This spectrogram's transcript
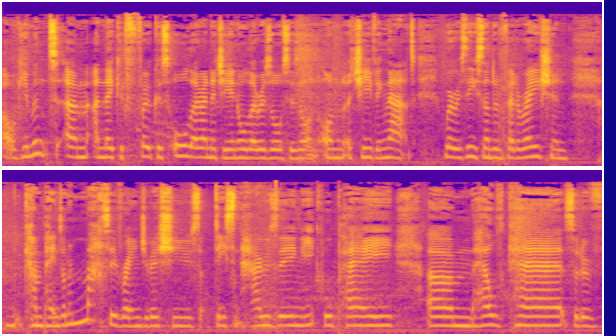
argument, um, and they could focus all their energy and all their resources on, on achieving that. Whereas the East London Federation campaigns on a massive range of issues like decent housing, equal pay, um, healthcare, sort of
